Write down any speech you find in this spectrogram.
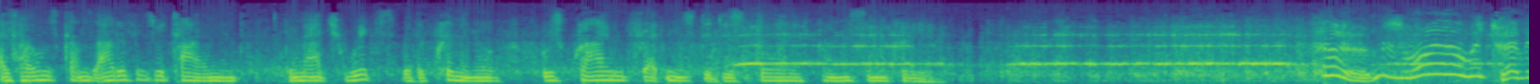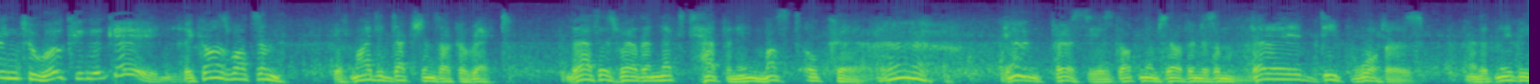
as Holmes comes out of his retirement to match wits with a criminal whose crime threatens to destroy a promising career. Holmes, why are we traveling to Woking again? Because, Watson, if my deductions are correct, that is where the next happening must occur. Ah. Young Percy has gotten himself into some very deep waters, and it may be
